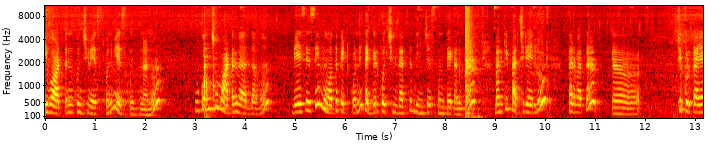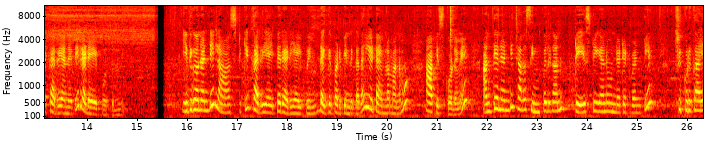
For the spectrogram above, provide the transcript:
ఈ వాటర్ని కొంచెం వేసుకొని వేసుకుంటున్నాను. ఇంకొంచెం వాటర్ వేద్దాము. వేసేసి మూత పెట్టుకొని దగ్గరకు వచ్చిన తర్వాత దించేసుకుంటే కనుక మనకి పచ్చిరేలు తర్వాత చిక్కుడుకాయ కర్రీ అనేది రెడీ అయిపోతుంది. ఇదిగోనండి లాస్ట్కి కర్రీ అయితే రెడీ అయిపోయింది. దగ్గర పడిపోయింది కదా ఈ టైంలో మనము ఆపేసుకోవడమే. అంతేనండి చాలా సింపుల్గాను టేస్టీగాను ఉండేటటువంటి చిక్కుడుకాయ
